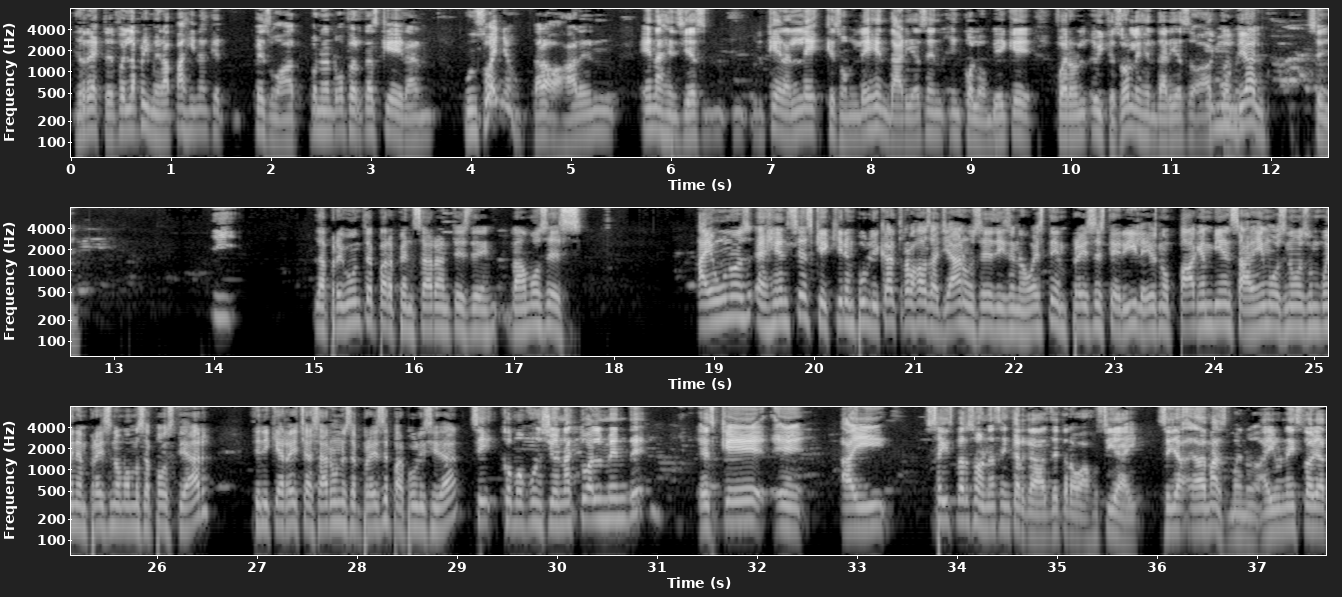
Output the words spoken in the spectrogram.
Reactor fue la primera página que empezó a poner ofertas que eran un sueño, trabajar en, en agencias que eran que son legendarias en, en, Colombia y que fueron y que son legendarias y mundial. Sí. Y la pregunta para pensar antes de vamos es hay unas agencias que quieren publicar trabajos allá, no ustedes dicen, no, esta empresa es terrible, ellos no pagan bien, sabemos, no es una buena empresa, no vamos a postear tiene que rechazar unas empresas para publicidad? Sí, como funciona actualmente es que eh, hay seis personas encargadas de trabajo si hay. además, bueno, hay una historia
